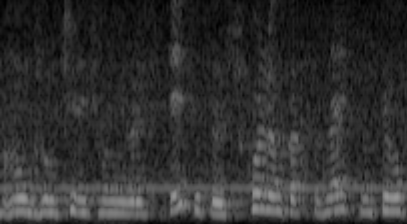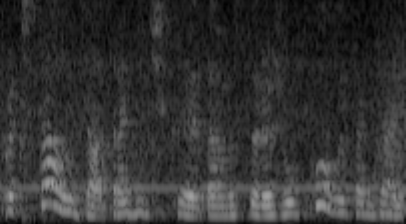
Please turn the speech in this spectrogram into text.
мы уже учились в университете, то есть в школе он как-то, знаете, ну ты его прочитал, и да, трагическая там история Желткова и так далее.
